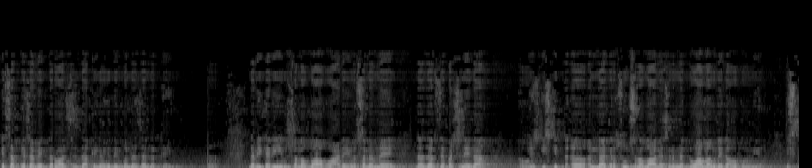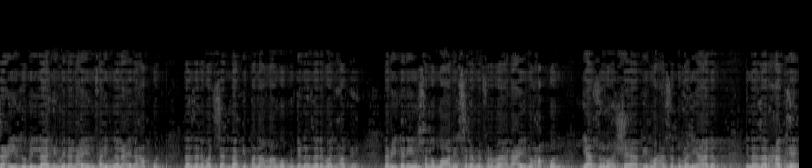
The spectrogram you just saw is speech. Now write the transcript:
کہ سب کے سب ایک دروازے سے داخل ہوں گے تو ان کو نظر لگ جائے گی۔ ہاں۔ نبی کریم صلی اللہ علیہ وسلم نے نظر سے بچنے کا اس کی اللہ کے رسول صلی اللہ علیہ وسلم نے دعا مانگنے کا حکم دیا۔ استعید باللہ من العین فإن العین حق۔ نظر بد سے اللہ کی پناہ مانگو کیونکہ نظر بد حق ہے۔ نبی کریم صلی اللہ علیہ وسلم نے فرمایا، العین حق، یا ضرور شیاطین و حسد بنی آدم۔ یہ نظر حق ہے۔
